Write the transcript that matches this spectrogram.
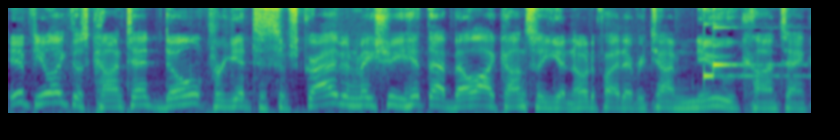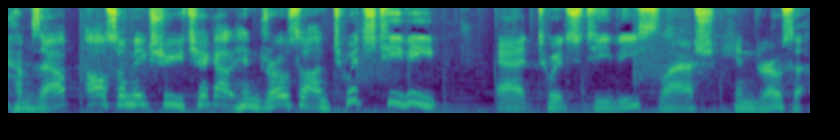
If you like this content, don't forget to subscribe and make sure you hit that bell icon so you get notified every time new content comes out. Also, make sure you check out Hyndrosa on Twitch TV at Twitch TV slash Hyndrosa.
